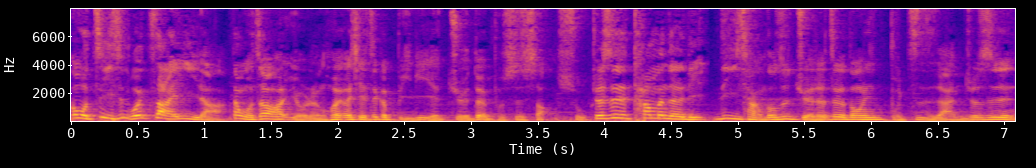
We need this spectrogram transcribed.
我自己是不会在意啦，但我知道有人会，而且这个比例也绝对不是少数。就是他们的立立场都是觉得这个东西不自然，就是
